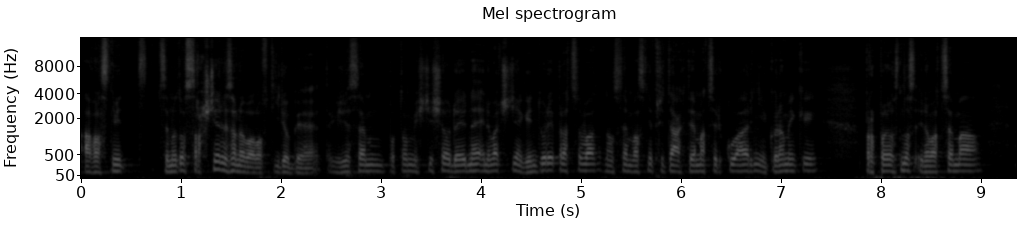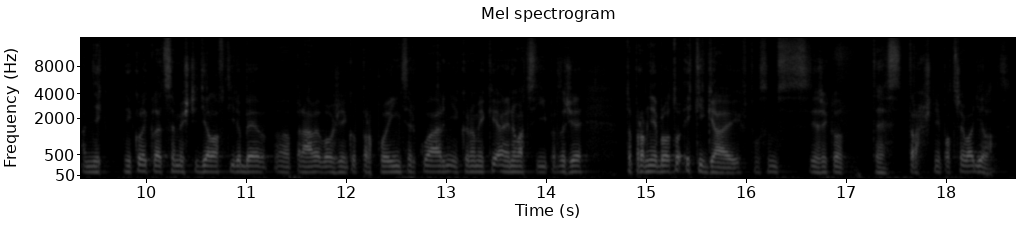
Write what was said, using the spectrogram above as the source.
A vlastně se mi to strašně rezonovalo v té době, takže jsem potom ještě šel do jedné inovační agentury pracovat, tam jsem vlastně přitáhl téma cirkulární ekonomiky, propojil jsem to s inovacema a něk- několik let jsem ještě dělal v té době eh, právě vloženě jako propojení cirkulární ekonomiky a inovací, protože to pro mě bylo to ikigai, v tom jsem si řekl, to je strašně potřeba dělat.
